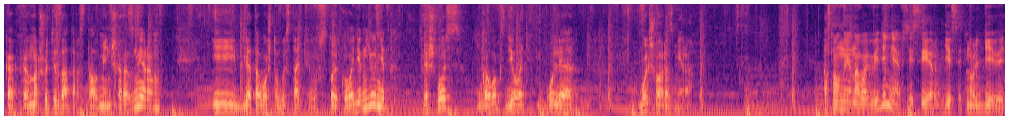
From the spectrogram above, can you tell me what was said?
как маршрутизатор стал меньше размером, и для того, чтобы стать в стойку в один юнит, пришлось уголок сделать более большего размера. Основные нововведения в CCR 1009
